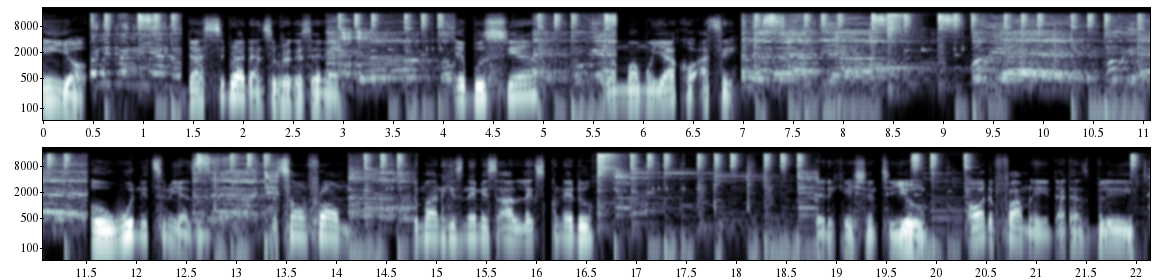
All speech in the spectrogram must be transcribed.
in your. That's Sibra and Sibra Cassini. Ebusia, your mom yako ate. Oh, me as in? The song from the man, his name is Alex Kunedu. Dedication to you, all the family that has believed.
